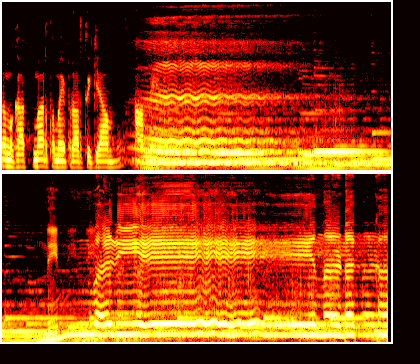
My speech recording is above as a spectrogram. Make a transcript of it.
നമുക്ക് ആത്മാർത്ഥമായി പ്രാർത്ഥിക്കാം. ആമേൻ. നിൻ നടക്ക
